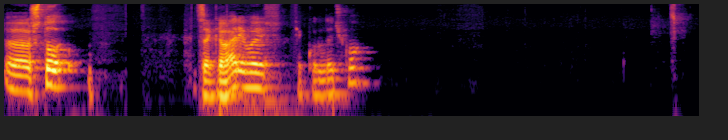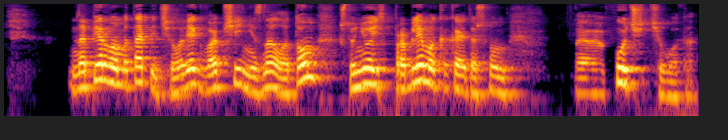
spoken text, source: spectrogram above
он, что Заговариваюсь. Секундочку. На первом этапе человек вообще не знал о том, что у него есть проблема какая-то, что он э, хочет чего-то.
